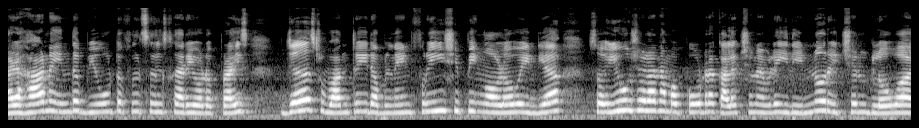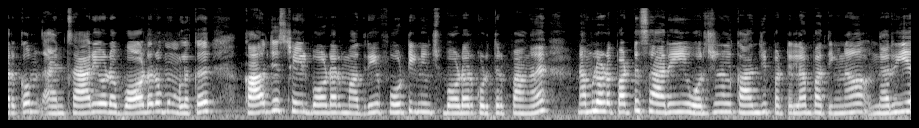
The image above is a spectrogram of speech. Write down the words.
அழகான இந்த பியூட்டிஃபுல் சில்க் சாரியோட price just one three double nine free shipping all over India so யூஸ்வலாக நம்ம போடுற கலெக்ஷனை விட இது இன்னும் ரிச் அண்ட் க்ளோவாக இருக்கும். அண்ட் சாரியோட பார்டரும் உங்களுக்கு காஞ்சி ஸ்டைல் பார்டர் மாதிரியே ஃபோர்டீன் இன்ச் பார்டர் கொடுத்துருப்பாங்க. நம்மளோட பட்டு சாரி ஒரிஜினல் காஞ்சி பட்டுலாம் பார்த்திங்கன்னா நிறைய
